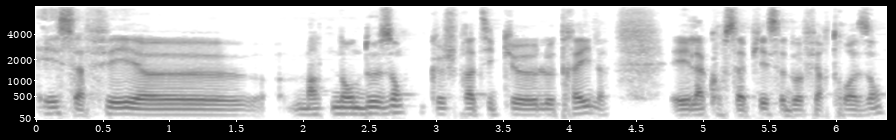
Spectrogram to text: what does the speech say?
et ça fait euh, maintenant deux ans que je pratique euh, le trail, et la course à pied, ça doit faire trois ans.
